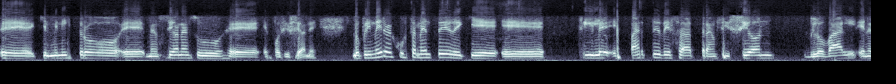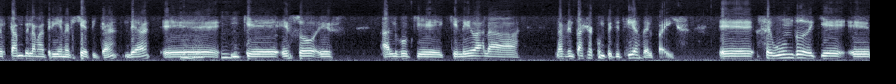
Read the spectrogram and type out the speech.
eh, que el ministro eh, menciona en sus eh, exposiciones. Lo primero es justamente de que eh, Chile es parte de esa transición global en el cambio de la matriz energética, ¿ya? Eh, Y que eso es algo que, que eleva la- las ventajas competitivas del país. Eh, segundo, de que eh,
